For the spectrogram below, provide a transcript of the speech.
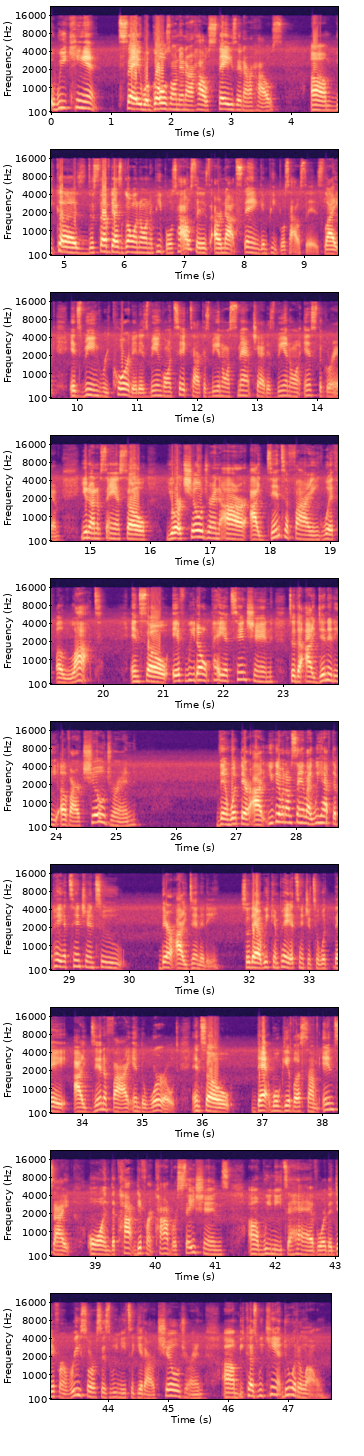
we can't say what goes on in our house stays in our house um, because the stuff that's going on in people's houses are not staying in people's houses. Like it's being recorded, it's being on TikTok, it's being on Snapchat, it's being on Instagram. You know what I'm saying? So your children are identifying with a lot. And so if we don't pay attention to the identity of our children, then what their you get what I'm saying? Like we have to pay attention to their identity so that we can pay attention to what they identify in the world. And so that will give us some insight on the different conversations um, we need to have or the different resources we need to get our children um, because we can't do it alone.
